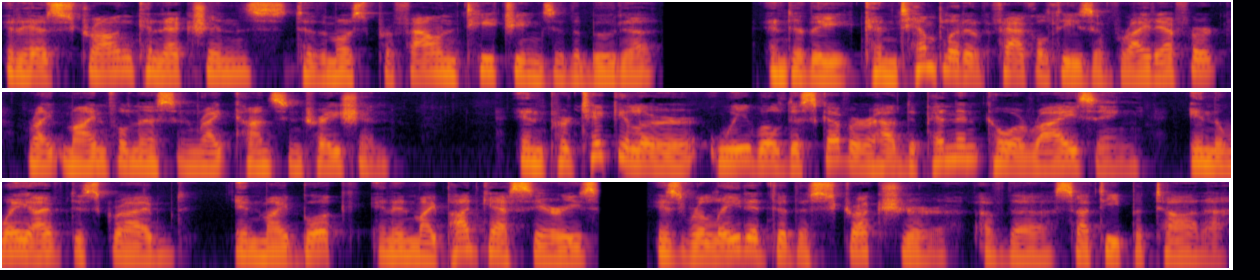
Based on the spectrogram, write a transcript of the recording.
It has strong connections to the most profound teachings of the Buddha and to the contemplative faculties of right effort, right mindfulness, and right concentration. In particular, we will discover how dependent co arising, in the way I've described in my book and in my podcast series, is related to the structure of the Satipatthana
